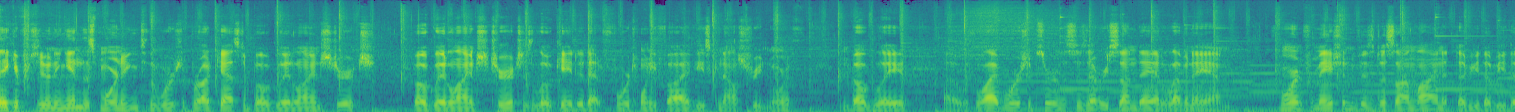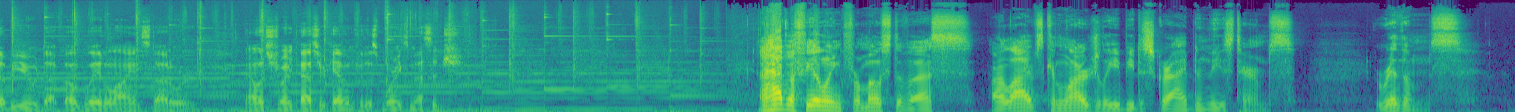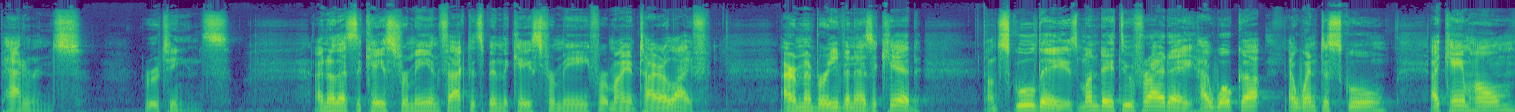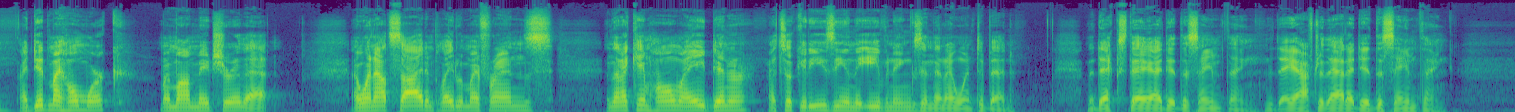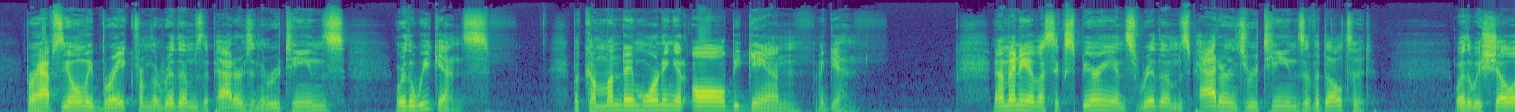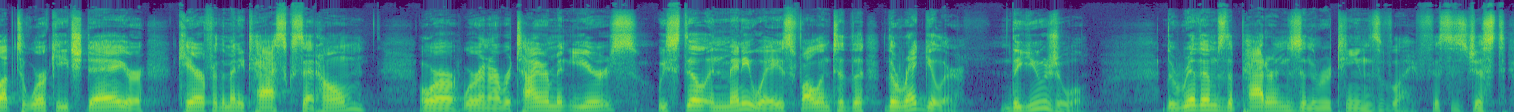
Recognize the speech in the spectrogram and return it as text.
Thank you for tuning in this morning to the worship broadcast of Belle Glade Alliance Church. Belle Glade Alliance Church is located at 425 East Canal Street North in Belle Glade uh, with live worship services every Sunday at 11 a.m. For more information, visit us online at www.belgladealliance.org. Now let's join Pastor Kevin for this morning's message. I have a feeling for most of us, our lives can largely be described in these terms rhythms, patterns, routines. I know that's the case for me. In fact, it's been the case for me for my entire life. I remember even as a kid, on school days, Monday through Friday, I woke up, I went to school, I came home, I did my homework. My mom made sure of that. I went outside and played with my friends, and then I came home, I ate dinner, I took it easy in the evenings, and then I went to bed. The next day, I did the same thing. The day after that, I did the same thing. Perhaps the only break from the rhythms, the patterns, and the routines were the weekends. But come Monday morning, it all began again. Now, many of us experience rhythms, patterns, routines of adulthood. Whether we show up to work each day or care for the many tasks at home, or we're in our retirement years, we still, in many ways, fall into the, the regular, the usual, the rhythms, the patterns, and the routines of life. This is just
